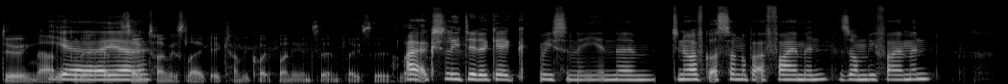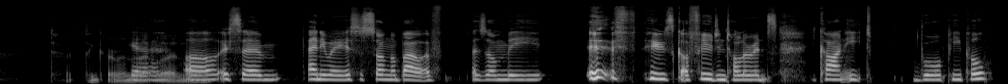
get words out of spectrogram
doing that. but Yeah, at yeah. the same time, it's like it can be quite funny in certain places. I actually did a gig recently, and um, do you know I've got a song about a fireman, a zombie fireman. I don't think I remember Yeah. that one. Well, it's um. Anyway, it's a song about a, a zombie who's got food intolerance. He can't eat raw people,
